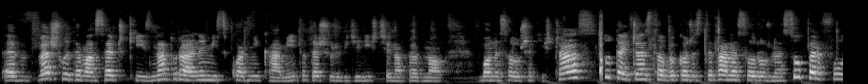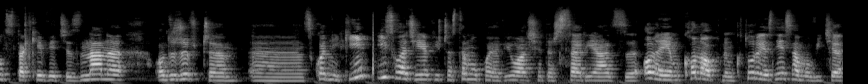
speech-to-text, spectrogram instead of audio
e, weszły te maseczki z naturalnymi składnikami, to też już widzieliście na pewno, bo one są już jakiś czas. Tutaj często wykorzystywane są różne superfoods, takie wiecie, znane, odżywcze e, składniki. I słuchajcie, jakiś czas temu pojawiła się też seria z olejem konopnym, który jest niesamowicie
